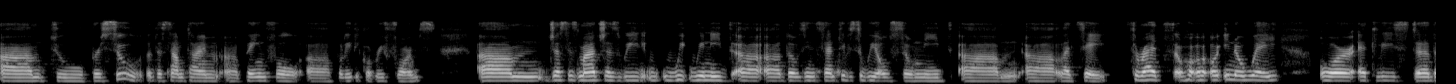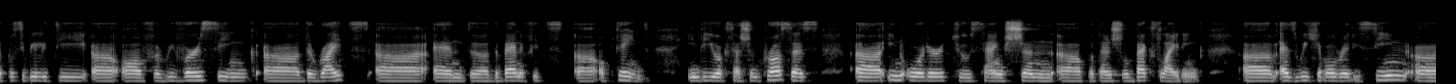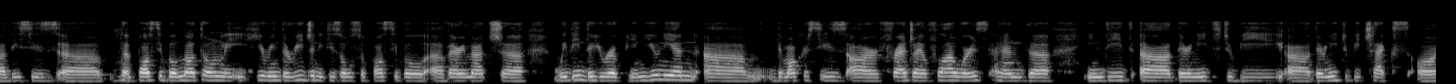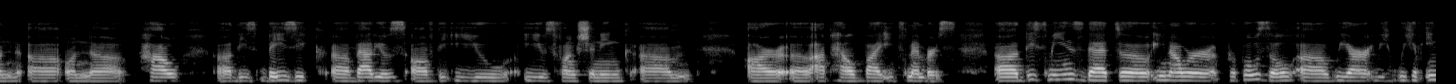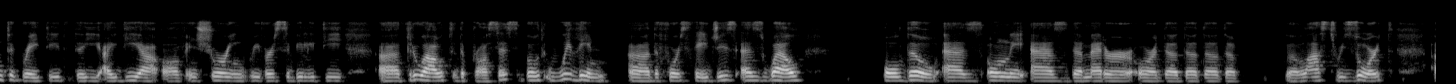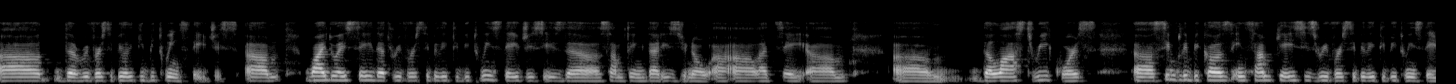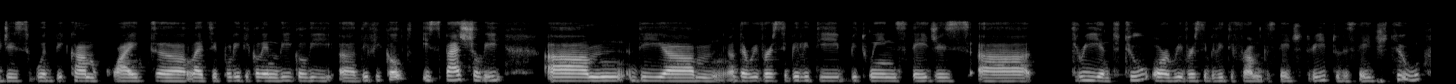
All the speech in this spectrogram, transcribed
um, to pursue the sometimes uh, painful uh, political reforms. Um, just as much as we we, we need uh, uh those incentives, we also need, um, uh, let's say, threats or, or, in a way or at least uh, the possibility of reversing the rights and the benefits obtained in the EU accession process uh, in order to sanction uh, potential backsliding. Uh, as we have already seen, uh, this is uh, possible not only here in the region, it is also possible uh, very much within the European Union. Um, democracies are fragile flowers, and indeed there needs to be there need to be checks on on how these basic values of the EU EU's functioning um, are uh, upheld by its members. Uh, this means that uh, in our proposal, we are we, we, have integrated the idea of ensuring reversibility throughout the process, both within the four stages as well, although as only as the matter or the the the, the last resort, uh, the reversibility between stages. Um, why do I say that reversibility between stages is uh, something that is, you know, uh, uh let's say, um, um, the last recourse, uh, simply because in some cases reversibility between stages would become quite, uh, let's say, politically and legally uh, difficult, especially um, the um, the reversibility between stages three and two or reversibility from the stage three to the stage two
